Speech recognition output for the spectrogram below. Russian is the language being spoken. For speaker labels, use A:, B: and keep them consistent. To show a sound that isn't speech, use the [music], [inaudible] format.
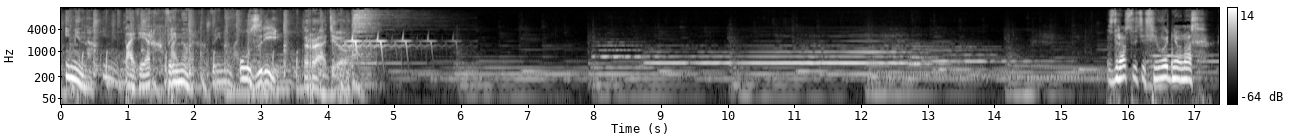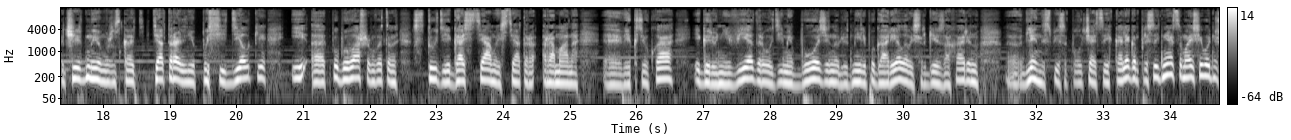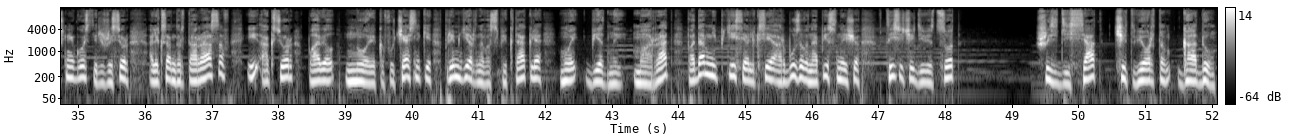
A: Баребруса
B: Именно поверх времен.
A: «Узри» радио.
C: Здравствуйте. Сегодня у нас очередные, можно сказать, театральные посиделки. И э, к побывавшим в этом студии гостям из театра Романа э, Виктюка, Игорю Неведрову, Диме Бозину, Людмиле Погореловой, Сергею Захарину, э, длинный список, получается, их коллегам, присоединяются мои сегодняшние гости, режиссер Александр Тарасов и актер Павел Новиков, участники премьерного спектакля «Мой бедный Марат» по давней пьесе Алексея Арбузова, написанной еще в 1964 году.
